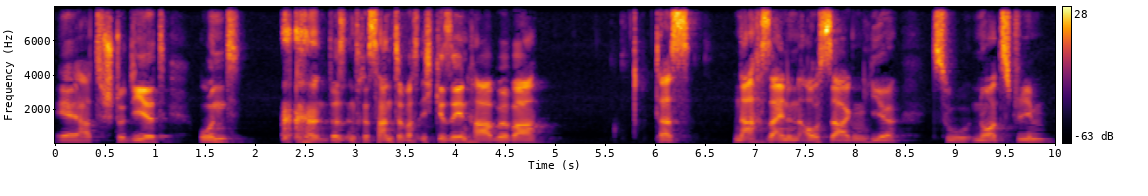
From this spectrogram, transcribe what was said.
er hat studiert und das Interessante, was ich gesehen habe, war, dass nach seinen Aussagen hier zu Nord Stream,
